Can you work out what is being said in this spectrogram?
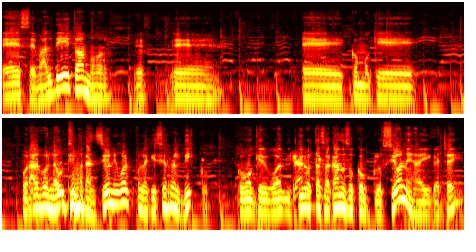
Ese maldito amor. Es, eh, eh, como que por algo es la última canción igual por la que cierra el disco. Como que el, el Claro está sacando sus conclusiones ahí, ¿cachai?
